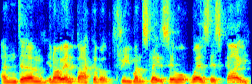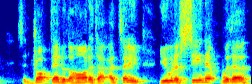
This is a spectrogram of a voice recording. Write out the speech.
and, um, you know, I went back about three months later saying, well, where's this guy? He said, dropped dead with a heart attack. I tell you, you would have seen it with a,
